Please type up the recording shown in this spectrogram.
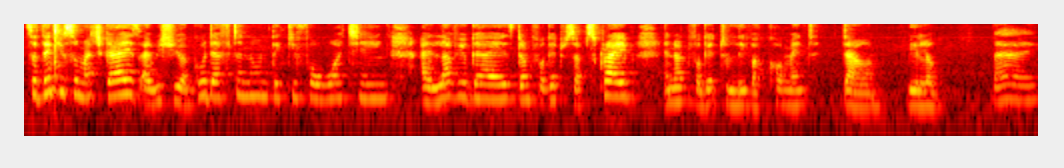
So thank you so much guys. I wish you a good afternoon. Thank you for watching. I love you guys. Don't forget to subscribe and don't forget to leave a comment down below. Bye.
